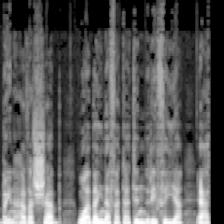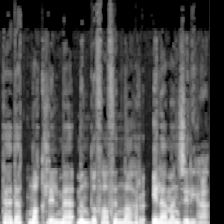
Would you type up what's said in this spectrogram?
بين هذا الشاب وبين فتاة ريفية اعتادت نقل الماء من ضفاف النهر إلى منزلها.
